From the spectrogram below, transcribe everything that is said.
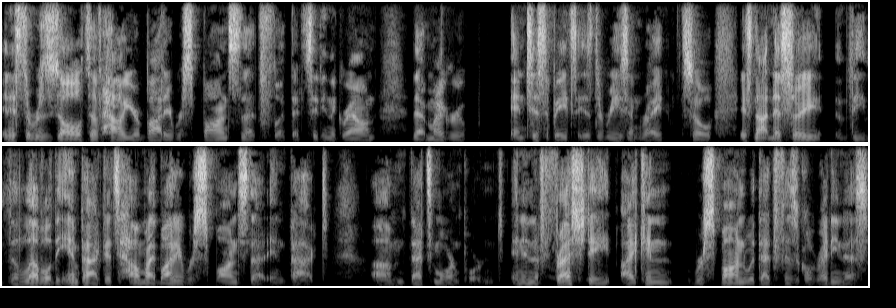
And it's the result of how your body responds to that foot that's hitting the ground that my group anticipates is the reason, right? So it's not necessarily the, the level of the impact, it's how my body responds to that impact. Um, that's more important. And in a fresh state, I can respond with that physical readiness.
